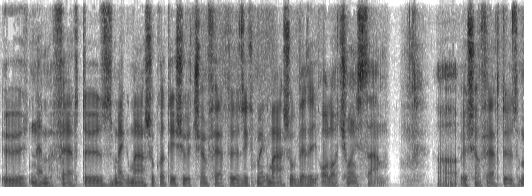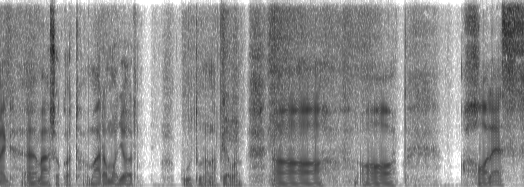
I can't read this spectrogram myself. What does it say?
ő nem fertőz meg másokat, és őt sem fertőzik meg mások, de ez egy alacsony szám. Ő sem fertőz meg másokat, már a magyar kultúra napja van. A, a, ha lesz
